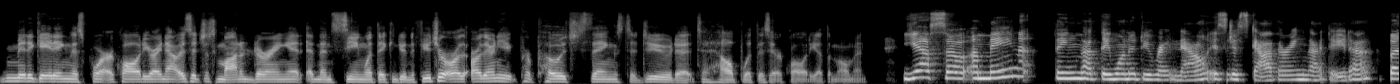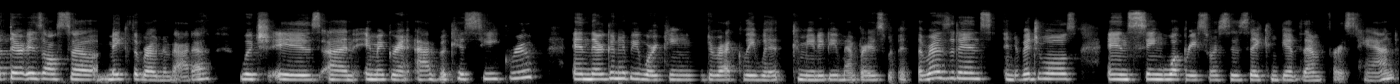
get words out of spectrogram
mitigating this poor air quality right now? Is it just monitoring it and then seeing what they can do in the future? Or are there any proposed things to do to, to help with this air quality at the moment? Yeah, so a main thing that they want to do right now is just gathering that data. But there is also Make the Road Nevada, which is an immigrant advocacy group. And they're going to be working directly with community members, with the residents, individuals, and seeing what resources they can give them firsthand.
